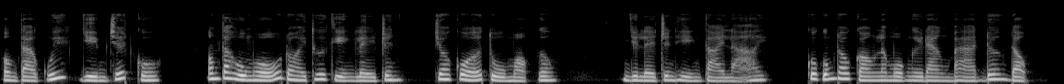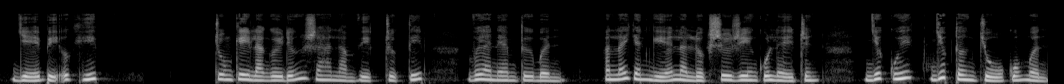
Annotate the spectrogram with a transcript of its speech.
Ông ta quyết dìm chết cô, Ông ta hùng hổ đòi thư kiện Lệ Trinh Cho cô ở tù mọt gông. Như Lệ Trinh hiện tại là ai? Cô cũng đâu còn là một người đàn bà đơn độc, Dễ bị ức hiếp. Trung Kỳ là người đứng ra làm việc trực tiếp Với anh em Tư Bình. Anh lấy danh nghĩa là luật sư riêng của Lệ Trinh, Nhất quyết giúp thân chủ của mình,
